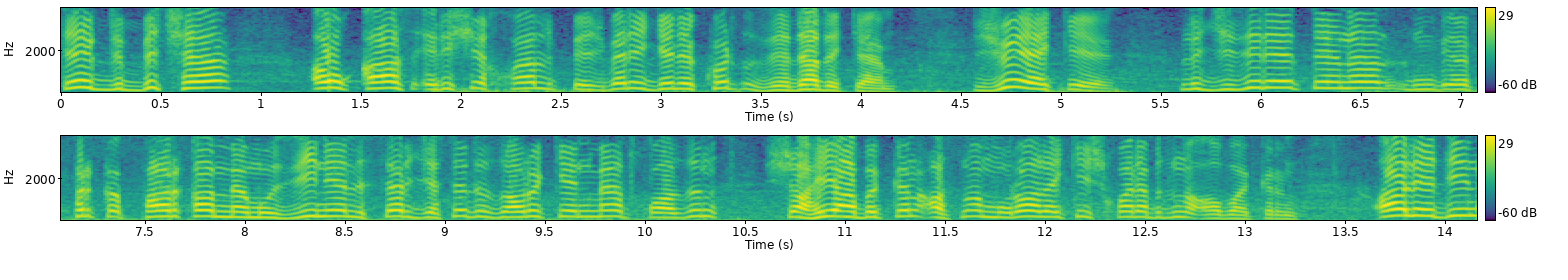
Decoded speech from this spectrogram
تک دبچه او قاس اريشي خال پیشبری گل کرد زیاده دکم جویا که لجزیره تینا پارکا مموزینه لسر جسد زاروکین مد خوازن شاهی آبکن اصلا مورال کیش خوره بدن آبا کرن آل دین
